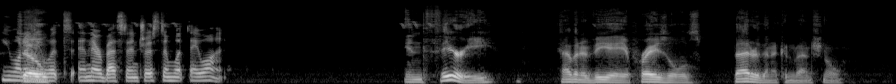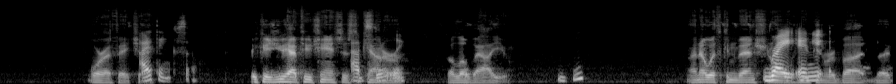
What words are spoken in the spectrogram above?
You want so, to do what's in their best interest and what they want. In theory, having a VA appraisal is better than a conventional or FHA. I think so. Because you have two chances Absolutely. to counter a low value. Mm-hmm. I know with conventional, right, you and can you, rebut, but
